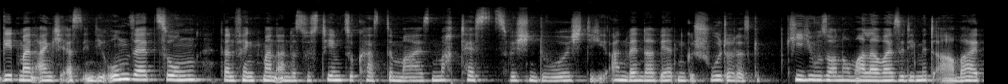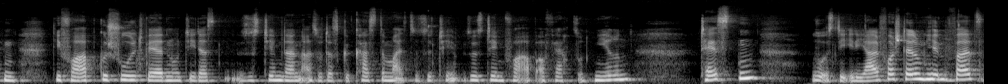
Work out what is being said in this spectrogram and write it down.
geht man eigentlich erst in die Umsetzung, dann fängt man an, das System zu customizen, macht Tests zwischendurch, die Anwender werden geschult oder es gibt Key-User normalerweise, die mitarbeiten, die vorab geschult werden und die das System dann, also das gecustomized System, System vorab auf Herz und Nieren testen. So ist die Idealvorstellung jedenfalls.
